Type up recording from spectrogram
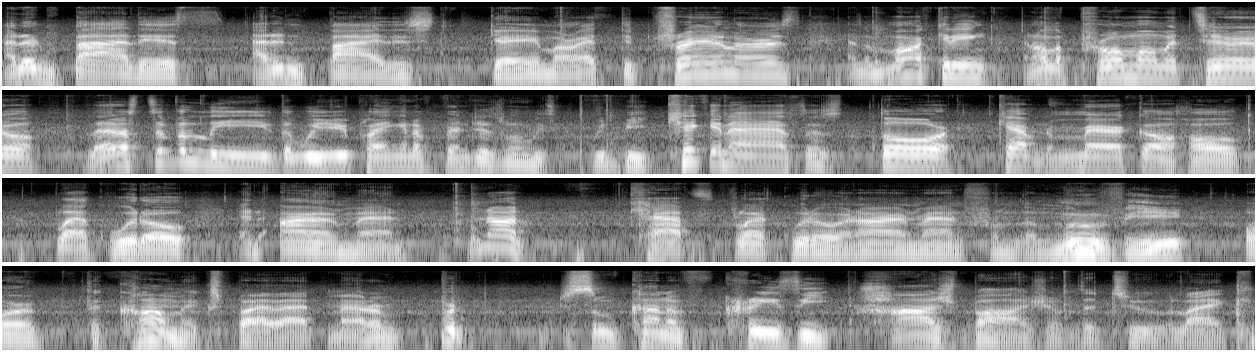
I didn't buy this. I didn't buy this game. All right? The trailers and the marketing and all the promo material led us to believe that we'd be playing in Avengers movies. We'd be kicking ass as Thor, Captain America, Hulk, Black Widow, and Iron Man. Not Cap, Black Widow, and Iron Man from the movie, or the comics by that matter, but some kind of crazy hodgepodge of the two. Like,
